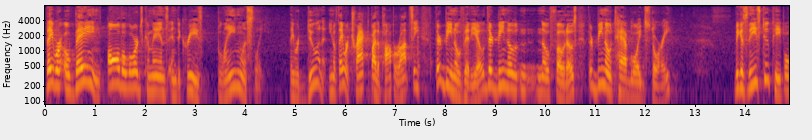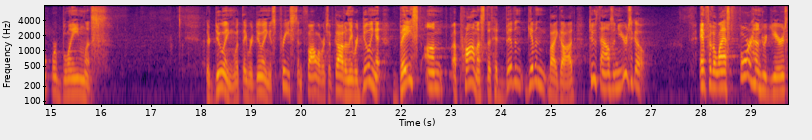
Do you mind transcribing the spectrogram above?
They were obeying all the Lord's commands and decrees blamelessly. They were doing it. You know, if they were tracked by the paparazzi, there'd be no video, there'd be no, no photos, there'd be no tabloid story. Because these two people were blameless. They're doing what they were doing as priests and followers of God, and they were doing it based on a promise that had been given by God 2,000 years ago. And for the last 400 years,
